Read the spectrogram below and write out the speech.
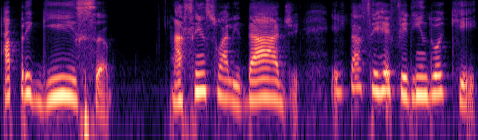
à preguiça, à sensualidade, ele está se referindo a quê?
